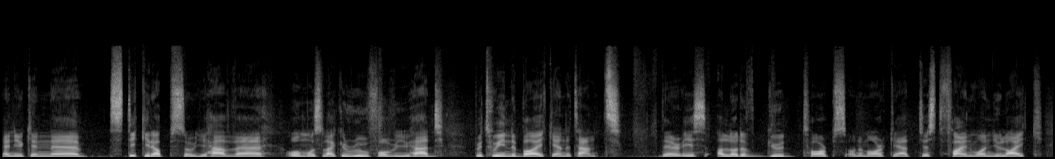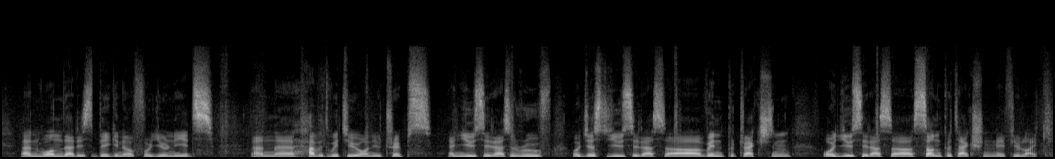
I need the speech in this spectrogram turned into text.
and you can uh, stick it up so you have uh, almost like a roof over your head between the bike and the tent. There is a lot of good tarps on the market. Just find one you like and one that is big enough for your needs and uh, have it with you on your trips and use it as a roof or just use it as a wind protection or use it as a sun protection if you like.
